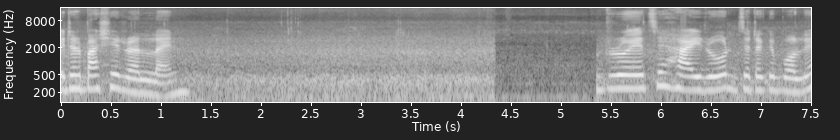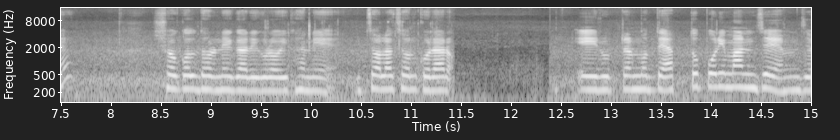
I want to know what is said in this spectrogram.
এটার পাশের রেল লাইন রয়েছে হাই রোড যেটাকে বলে সকল ধরনের গাড়িগুলো ওইখানে চলাচল করার। এই রুটটার মধ্যে এত পরিমাণ জ্যাম যে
